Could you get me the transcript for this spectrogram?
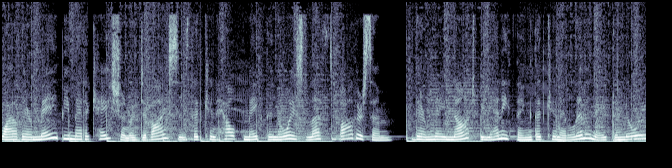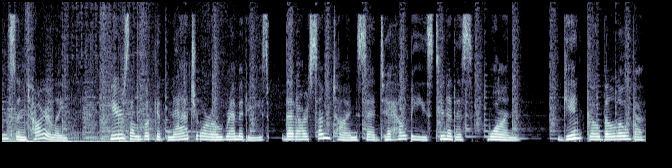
While there may be medication or devices that can help make the noise less bothersome, there may not be anything that can eliminate the noise entirely. Here's a look at natural remedies that are sometimes said to help ease tinnitus. 1. Ginkgo biloba,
